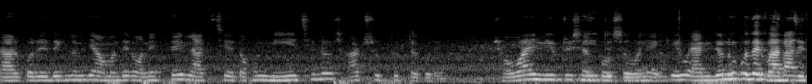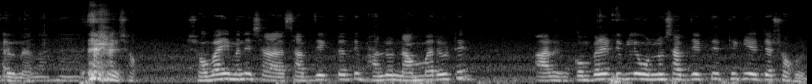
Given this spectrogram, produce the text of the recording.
তারপরে দেখলাম যে আমাদের অনেকটাই লাগছে তখন নিয়েছিল ষাট সত্তরটা করে। সবাই নিউট্রিশন পড়তো Nutrition মানে কেউ একজনও বোধহয় বাদ বাদ যেত না। হ্যাঁ। সবাই মানে সাবজেক্টটাতে ভালো নাম্বার ওঠে আর কম্পারেটিভলি অন্য সাবজেক্টের থেকে এটা সহজ।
